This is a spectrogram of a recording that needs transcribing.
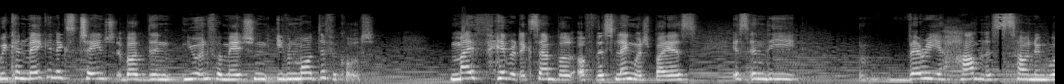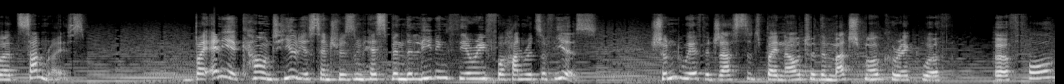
We can make an exchange about the new information even more difficult. My favorite example of this language bias is in the very harmless sounding word sunrise. By any account, heliocentrism has been the leading theory for hundreds of years. Shouldn't we have adjusted by now to the much more correct word Earthfall?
